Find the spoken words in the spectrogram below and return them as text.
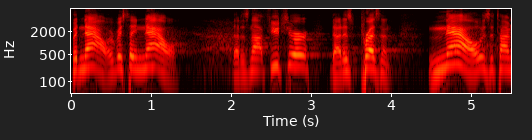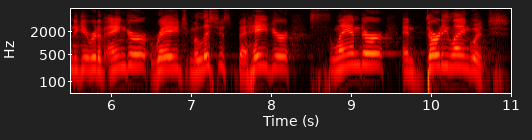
But now, everybody say now. now. That is not future, that is present. Now is the time to get rid of anger, rage, malicious behavior, slander, and dirty language.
